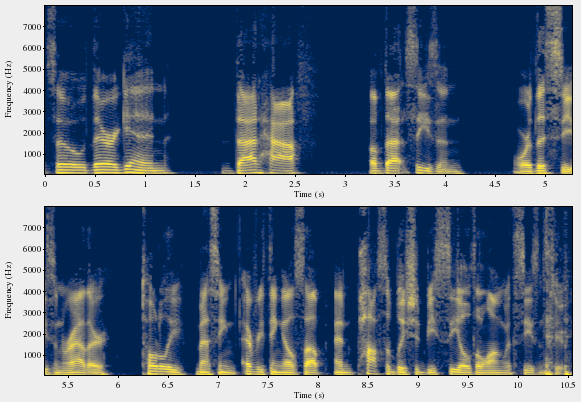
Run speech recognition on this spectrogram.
So there again, that half of that season, or this season rather, totally messing everything else up and possibly should be sealed along with season two.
